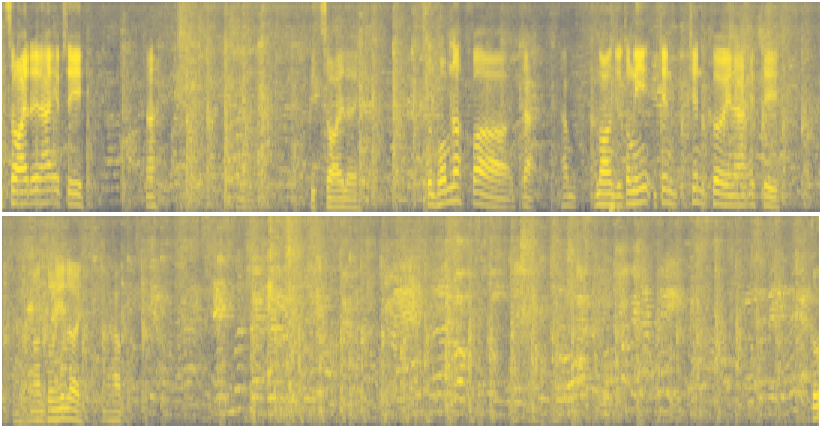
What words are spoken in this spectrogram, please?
ปิดซอยด้วยนะฮะ FC นะปิดซอยเลย ส่วนผมเนาะก็จะทำนอนอยู่ตรงนี้เช่นเช่นเคยนะ FC นอนตรงนี้เลยนะครับเก้า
